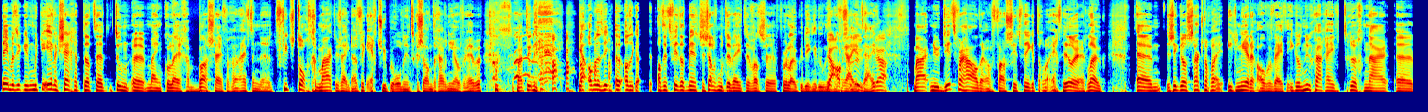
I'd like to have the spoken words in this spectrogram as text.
nee, maar ik moet je eerlijk zeggen dat eh, toen eh, mijn collega Bas van, hij heeft een eh, fietstocht gemaakt. Toen zei ik, nou, dat vind ik echt super oninteressant, daar gaan we het niet over hebben. maar toen, ja, omdat ik, eh, als ik altijd vind dat mensen zelf moeten weten wat ze voor leuke dingen doen Ja, in de vrije tijd. ja. Maar nu dit verhaal eraan vast zit, vind ik het toch wel echt heel erg leuk. Ehm, dus ik wil straks nog wel iets meer daarover weten. Ik wil nu graag even terug naar eh, eh,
